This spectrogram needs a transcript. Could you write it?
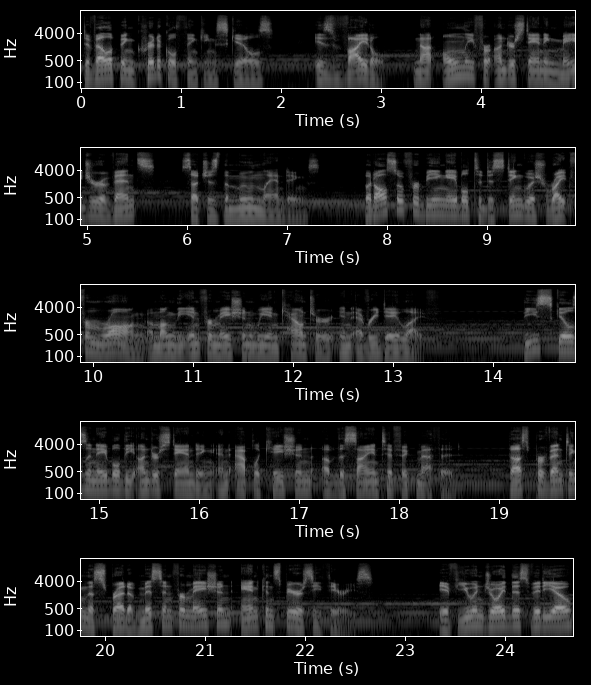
Developing critical thinking skills is vital not only for understanding major events such as the moon landings, but also for being able to distinguish right from wrong among the information we encounter in everyday life. These skills enable the understanding and application of the scientific method, thus preventing the spread of misinformation and conspiracy theories. If you enjoyed this video,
